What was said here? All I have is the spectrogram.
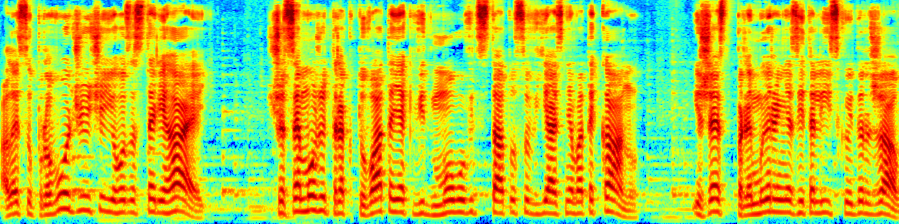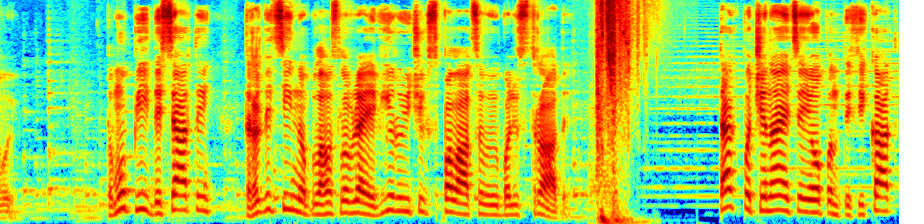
але супроводжуючи його застерігають, що це можуть трактувати як відмову від статусу в'язня Ватикану і жест примирення з італійською державою. Тому Пій X традиційно благословляє віруючих з палацової балюстради. Так починається його понтифікат,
